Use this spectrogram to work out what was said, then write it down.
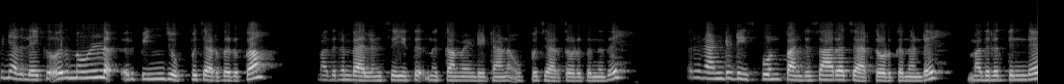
പിന്നെ അതിലേക്ക് ഒരു നുള്ള് ഒരു പിഞ്ച് ഉപ്പ് ചേർത്തെടുക്കുക മധുരം ബാലൻസ് ചെയ്ത് നിൽക്കാൻ വേണ്ടിയിട്ടാണ് ഉപ്പ് ചേർത്ത് കൊടുക്കുന്നത്. ഒരു രണ്ട് ടീസ്പൂൺ പഞ്ചസാര ചേർത്ത് കൊടുക്കുന്നുണ്ട്. മധുരത്തിന്റെ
